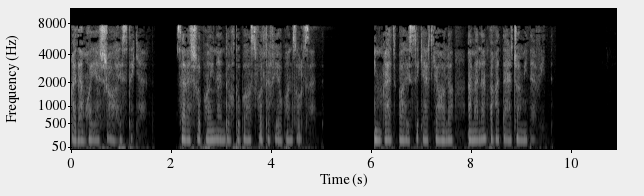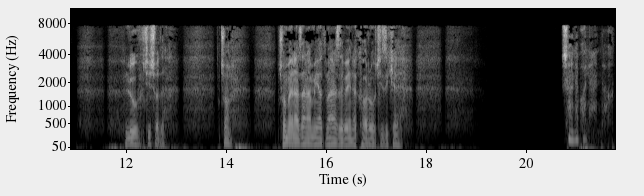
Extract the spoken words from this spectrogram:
قدمهایش را آهسته کرد. سرش را پایین انداخت و با آسفالت خیابان زل زد. اینقدر آهسته کرد که حالا عملا فقط در جا میدوید. لو چی شده؟ چون چون به نظرم میاد مرز بین کار و چیزی که شانه بالا انداخت.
